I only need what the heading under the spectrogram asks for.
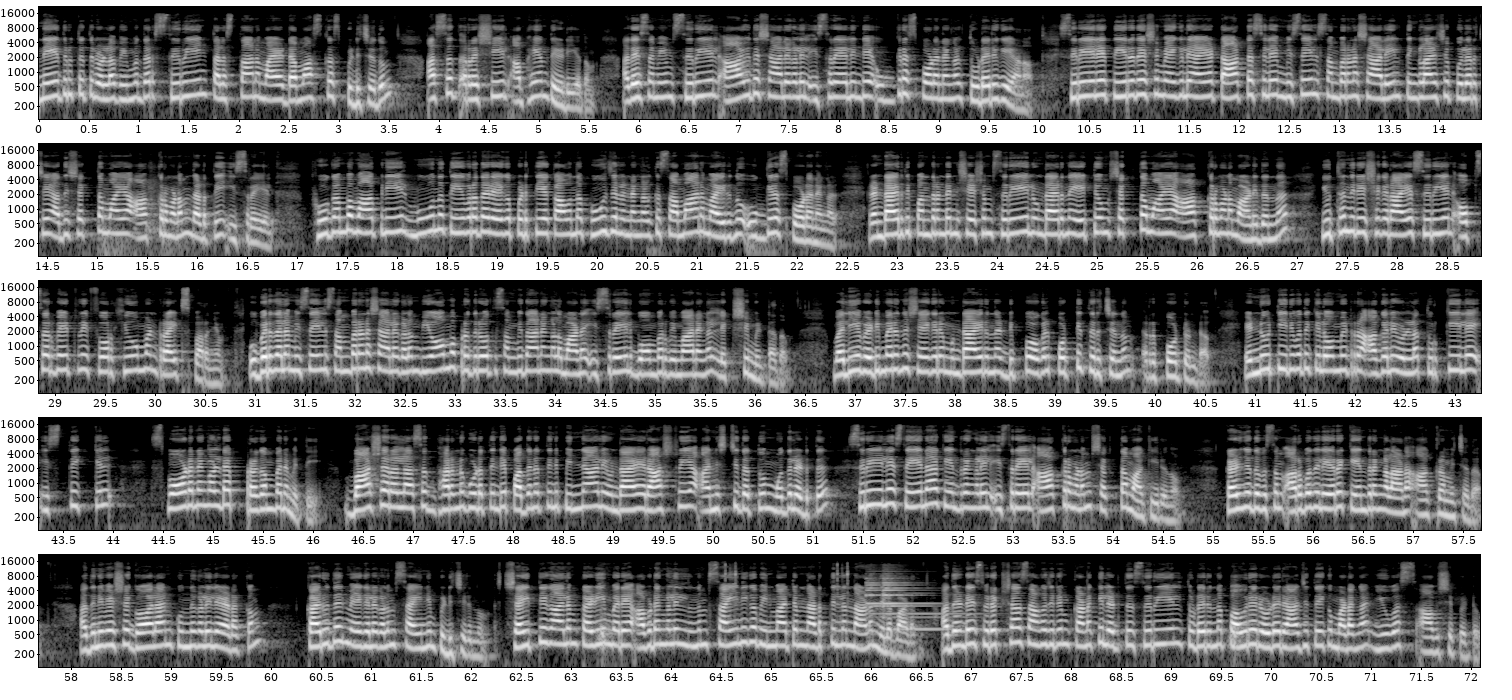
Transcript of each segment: നേതൃത്വത്തിലുള്ള വിമതർ സിറിയൻ തലസ്ഥാനമായ ഡമാസ്കസ് പിടിച്ചതും അസദ് റഷ്യയിൽ അഭയം തേടിയതും. അതേസമയം സിറിയയിൽ ആയുധശാലകളിൽ ഇസ്രയേലിന്റെ ഉഗ്രസ്ഫോടനങ്ങൾ തുടരുകയാണ്. സിറിയയിലെ തീരദേശ മേഖലയായ ടാർട്ടസിലെ മിസൈൽ സംഭരണശാലയിൽ തിങ്കളാഴ്ച പുലർച്ചെ അതിശക്തമായ ആക്രമണം നടത്തി ഇസ്രയേൽ. ഭൂകമ്പ മാപ്പിനിയിൽ മൂന്ന് തീവ്രത രേഖപ്പെടുത്തിയേക്കാവുന്ന ഭൂചലനങ്ങൾക്ക് സമാനമായിരുന്നു ഉഗ്രസ്ഫോടനങ്ങൾ രണ്ടായിരത്തി പന്ത്രണ്ടിന് ശേഷം സിറിയയിൽ ഉണ്ടായിരുന്ന ഏറ്റവും ശക്തമായ ആക്രമണമാണിതെന്ന് യുദ്ധനിരീക്ഷകരായ Syrian observatory for human rights പറഞ്ഞു. ഉപരിതല മിസൈൽ സംഭരണശാലകളും വ്യോമ പ്രതിരോധ സംവിധാനങ്ങളുമാണ് ഇസ്രയേൽ ബോംബർ വിമാനങ്ങൾ ലക്ഷ്യമിട്ടത്. വലിയ വെടിമരുന്ന് ശേഖരം ഉണ്ടായിരുന്ന ഡിപ്പോകൾ പൊട്ടിത്തെറിച്ചെന്നും റിപ്പോർട്ടുണ്ട്. എണ്ണൂറ്റി കിലോമീറ്റർ അകലെയുള്ള തുർക്കിയിലെ ഇസ്തിക്കിൽ സ്ഫോടനങ്ങളുടെ പ്രകമ്പനമെത്തി. ബാഷർ അൽ അസദ് ഭരണകൂടത്തിന്റെ പതനത്തിന് പിന്നാലെ ഉണ്ടായ രാഷ്ട്രീയ അനിശ്ചിതത്വം മുതലെടുത്ത് സിറിയയിലെ സേനാ കേന്ദ്രങ്ങളിൽ ഇസ്രയേൽ ആക്രമണം ശക്തമാക്കിയിരുന്നു. കഴിഞ്ഞ ദിവസം അറുപതിലേറെ കേന്ദ്രങ്ങളാണ് ആക്രമിച്ചത്. അധിനിവേശ ഗോലാൻ കുന്നുകളിലെ അടക്കം കരുതൽ മേഖലകളും സൈന്യം പിടിച്ചിരുന്നു. ശൈത്യകാലം കഴിയും വരെ അവിടങ്ങളിൽ നിന്നും സൈനിക പിന്മാറ്റം നടത്തില്ലെന്നാണ് നിലപാട്. അതിനിടെ സുരക്ഷാ സാഹചര്യം കണക്കിലെടുത്ത് സിറിയയിൽ തുടരുന്ന പൗരരോട് രാജ്യത്തേക്ക് മടങ്ങാൻ യു ആവശ്യപ്പെട്ടു.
